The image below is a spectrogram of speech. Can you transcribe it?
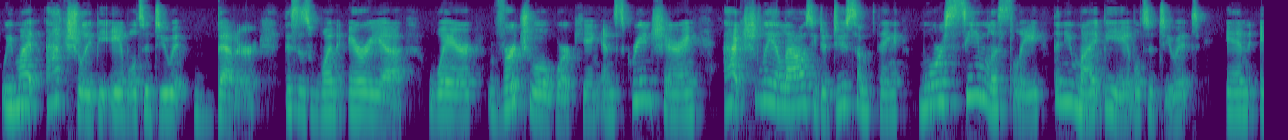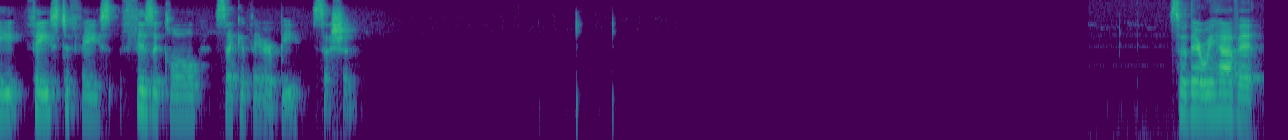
we might actually be able to do it better. This is one area where virtual working and screen sharing actually allows you to do something more seamlessly than you might be able to do it in a face to face physical psychotherapy session. So there we have it.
